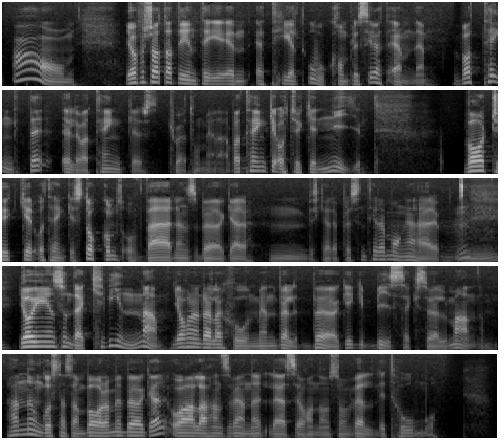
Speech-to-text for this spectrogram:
Jag har förstått att det inte är en, ett helt okomplicerat ämne. Vad tänkte, eller vad tänker, tror jag att hon menar, vad tänker och tycker ni? Vad tycker och tänker Stockholms och världens bögar? Mm, vi ska representera många här. Mm. Jag är en sån där kvinna. Jag har en relation med en väldigt bögig bisexuell man. Han umgås nästan bara med bögar och alla hans vänner läser honom som väldigt homo.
